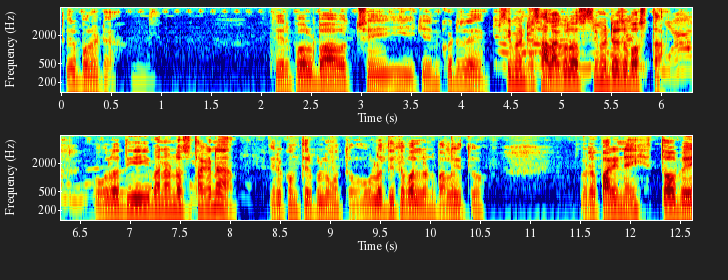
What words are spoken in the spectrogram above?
তেরপল। এটা? তেরপল বা হচ্ছে ই কি জানি কয়টা রে? সিমেন্টের সালাগুলো আছে, সিমেন্টের যে বস্তা ওগুলো দিয়েই বানানো থাকে না? এরকম তেরপলের মতো ওগুলো দিতে পারলে না ভালো হতো ওটা পারি নাই। তবে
